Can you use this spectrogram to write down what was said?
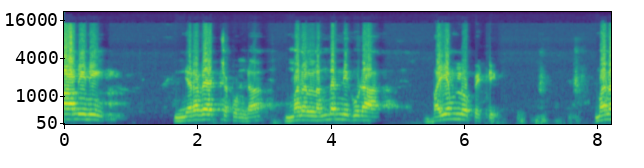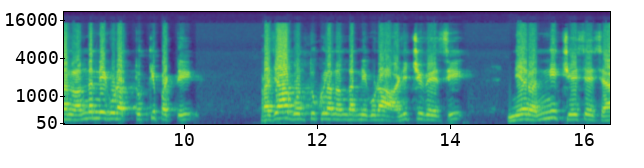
హామీని నెరవేర్చకుండా మనల్ని అందరినీ కూడా భయంలో పెట్టి మనల్ని అందరినీ కూడా తొక్కిపట్టి ప్రజా గొంతుకులనందరినీ కూడా అణిచివేసి నేను అన్నీ చేసేసా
